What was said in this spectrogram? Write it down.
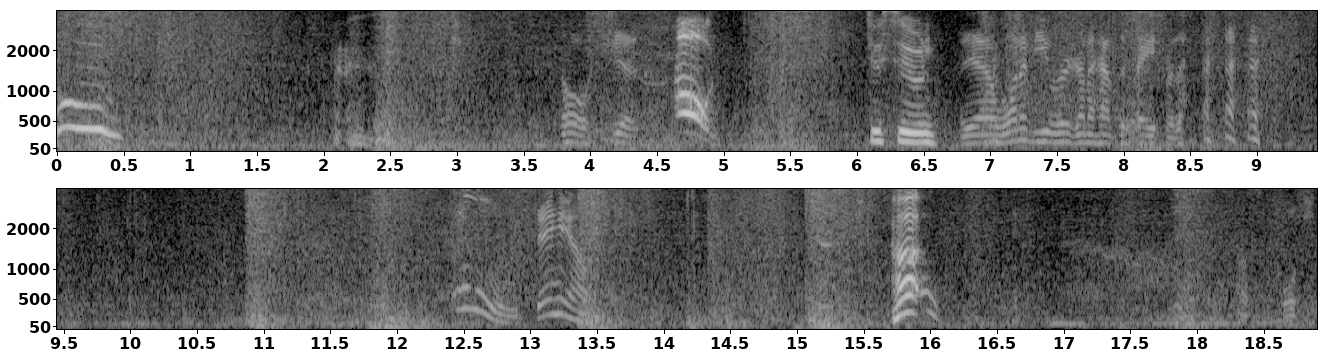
Oh, Woo! Oh shit. Oh, Too soon. Yeah, one of you are gonna have to pay for that. oh, damn. Huh? That's bullshit.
